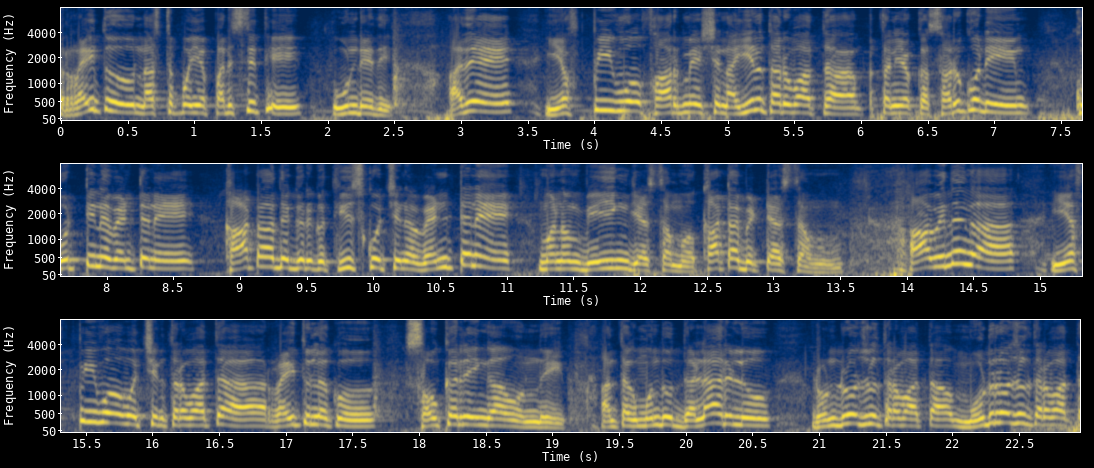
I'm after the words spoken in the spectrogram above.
రైతు నష్టపోయే పరిస్థితి ఉండేది. అదే ఎఫ్పిఓ ఫార్మేషన్ అయిన తర్వాత తన యొక్క సరుకుని కొట్టిన వెంటనే కాటా దగ్గరకు తీసుకొచ్చిన వెంటనే మనం వేయింగ్ చేస్తాము కాటా పెట్టేస్తాము. ఆ విధంగా ఎఫ్పిఓ వచ్చిన తర్వాత రైతులకు సౌకర్యంగా ఉంది. అంతకుముందు దళారులు రెండు రోజుల తర్వాత మూడు రోజుల తర్వాత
